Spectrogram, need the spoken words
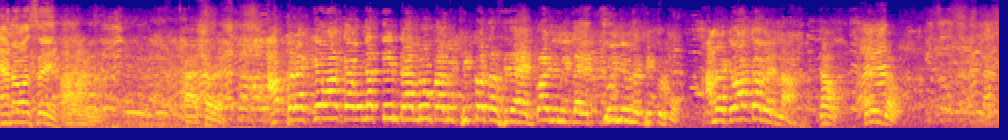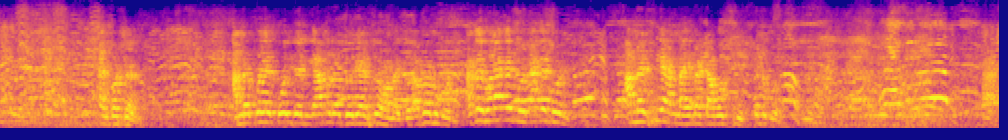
এখনও আছে? না। হ্যাঁ আপনারা কেউ আঁকাবেন না তিনটা লোক আমি ঠিক করতেছি দেখেন। কয় মিনিট লাগে? দুই মিনিট ঠিক করব। আপনারা কেউ আঁকাবেন না? যাও ট্রেন যাও। এক বছর। আমরা কই কই দেন কি আমরা দৌড়ে আসতে হয় আপনারা বলুন আগে বলুন আগে বলুন আগে বলুন। আমরা সিয়ার নাই আমরা ডাবল সিট কেন বলুন। হ্যাঁ।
